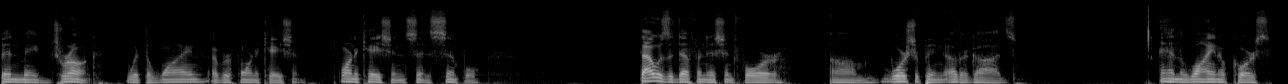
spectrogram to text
been made drunk with the wine of her fornication. Fornication is simple. That was a definition for um, worshiping other gods. And the wine, of course,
